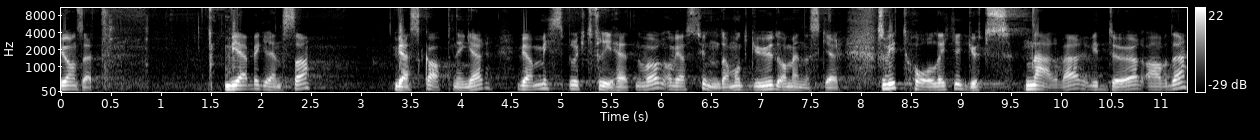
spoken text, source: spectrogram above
Uansett. Vi er begrensa, vi er skapninger, vi har misbrukt friheten vår, og vi har synda mot Gud og mennesker. Så vi tåler ikke Guds nærvær. Vi dør av det.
